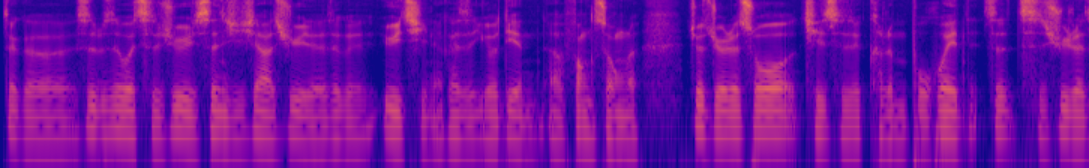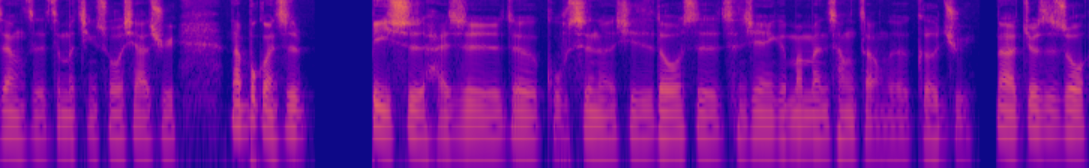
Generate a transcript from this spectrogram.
这个是不是会持续升级下去的这个预期呢，开始有点呃放松了，就觉得说其实可能不会这持续的这样子这么紧缩下去。那不管是币市还是这个股市呢，其实都是呈现一个慢慢上涨的格局。那就是说，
